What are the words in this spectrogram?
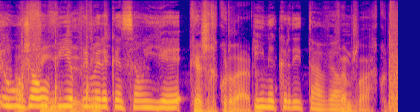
Eu já ouvi a primeira 20 canção e é Queres recordar? inacreditável. Vamos lá recordar.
